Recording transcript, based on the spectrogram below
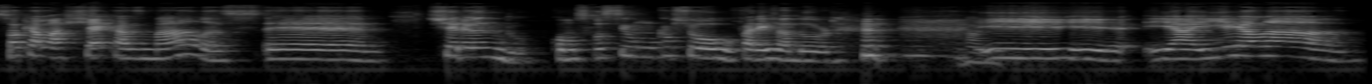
Só que ela checa as malas é, cheirando, como se fosse um cachorro farejador. e, e aí ela.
